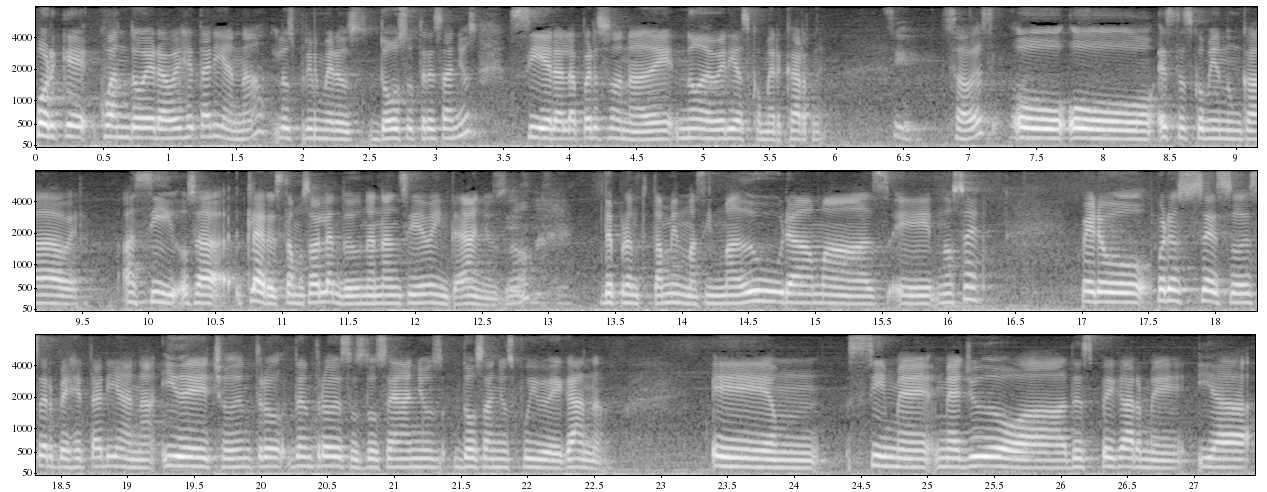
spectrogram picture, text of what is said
Porque cuando era vegetariana, los primeros dos o tres años, sí era la persona de no deberías comer carne, Sí. ¿sabes? O, o estás comiendo un cadáver. Así, o sea, claro, estamos hablando de una Nancy de 20 años, ¿no? De pronto también más inmadura, más, eh, no sé. Pero proceso de ser vegetariana y de hecho dentro, dentro de esos 12 años, dos años fui vegana. Eh, sí me, me ayudó a despegarme y a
